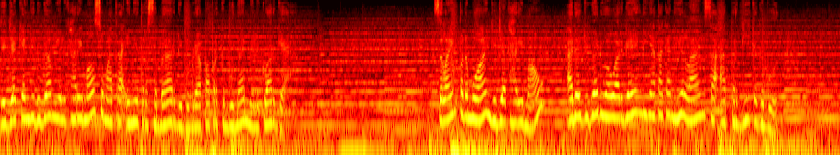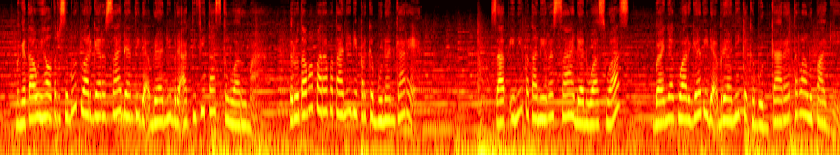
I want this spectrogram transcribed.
Jejak yang diduga milik harimau Sumatera ini tersebar di beberapa perkebunan milik warga. Selain penemuan jejak harimau, ada juga dua warga yang dinyatakan hilang saat pergi ke kebun. Mengetahui hal tersebut, warga resah dan tidak berani beraktivitas keluar rumah, terutama para petani di perkebunan karet. Saat ini petani resah dan was-was, banyak warga tidak berani ke kebun karet terlalu pagi,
